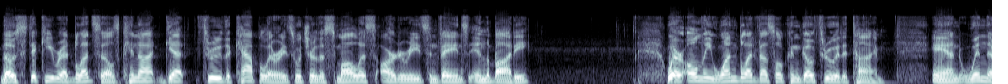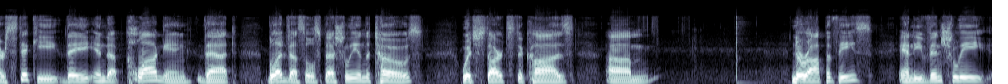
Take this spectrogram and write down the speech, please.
Those sticky red blood cells cannot get through the capillaries, which are the smallest arteries and veins in the body where only one blood vessel can go through at a time. And when they're sticky, they end up clogging that blood vessel, especially in the toes, which starts to cause um, neuropathies. And eventually,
